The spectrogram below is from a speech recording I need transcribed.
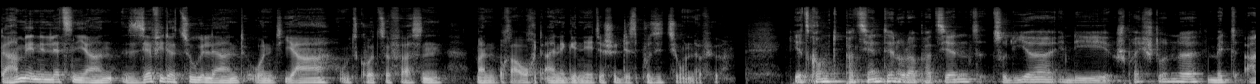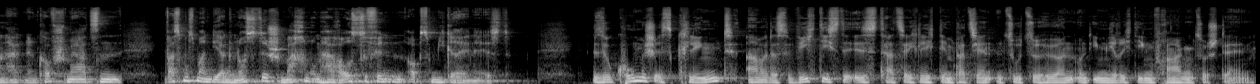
Da haben wir in den letzten Jahren sehr viel dazugelernt und ja, um es kurz zu fassen, man braucht eine genetische Disposition dafür. Jetzt kommt Patientin oder Patient zu dir in die Sprechstunde mit anhaltenden Kopfschmerzen. Was muss man diagnostisch machen, um herauszufinden, ob es Migräne ist? So komisch es klingt, aber das Wichtigste ist tatsächlich dem Patienten zuzuhören und ihm die richtigen Fragen zu stellen.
